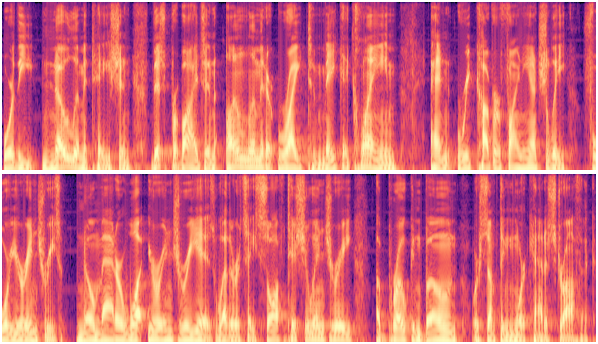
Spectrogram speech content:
or the no limitation. This provides an unlimited right to make a claim and recover financially for your injuries, no matter what your injury is, whether it's a soft tissue injury, a broken bone, or something more catastrophic.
